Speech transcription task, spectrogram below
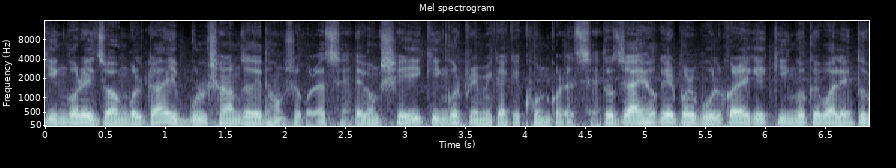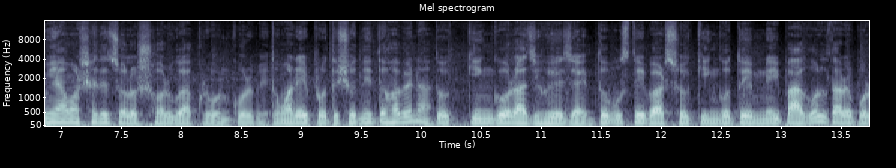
কিঙ্গর এই জঙ্গলটা এই বুল সারামজাদি ধ্বংস করেছে এবং সেই কিঙ্গর প্রেমিকাকে খুন করেছে। তো যাই হোক, এরপর বুল করে গিয়ে কিঙ্গোকে বলে, তুমি আমার সাথে চলো, স্বর্গ আক্রমণ করবে। তোমার এই প্রতিশোধ নিতে হবে না? তো কিঙ্গো রাজি হয়ে যায়। তো বুঝতেই পারছ, কিঙ্গো তো এমনিই পাগল, তার উপর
